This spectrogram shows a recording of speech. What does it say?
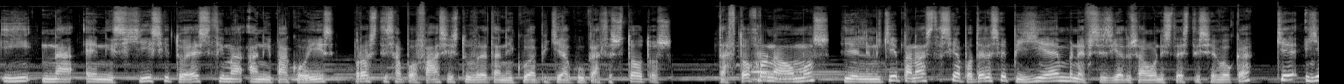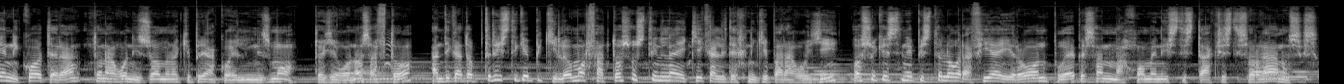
ή να ενισχύσει το αίσθημα ανυπακοής προς τις αποφάσεις του Βρετανικού απικιακού καθεστώτος. Ταυτόχρονα όμως, η Ελληνική Επανάσταση αποτέλεσε πηγή έμπνευσης για τους αγωνιστές της ΕΟΚΑ και γενικότερα τον αγωνιζόμενο κυπριακό ελληνισμό. Το γεγονός αυτό αντικατοπτρίστηκε ποικιλόμορφα τόσο στην λαϊκή καλλιτεχνική παραγωγή όσο και στην επιστολογραφία ηρώων που έπεσαν μαχόμενοι στις τάξεις της οργάνωσης.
